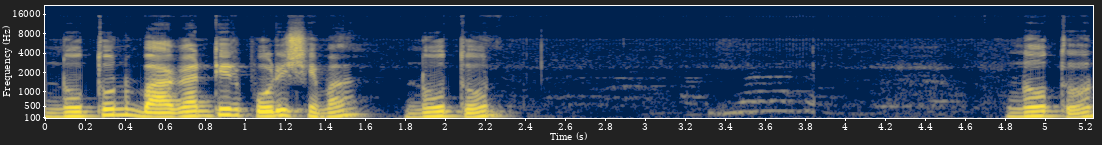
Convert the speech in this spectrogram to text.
নতুন বাগানটির পরিসীমা নতুন নতুন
